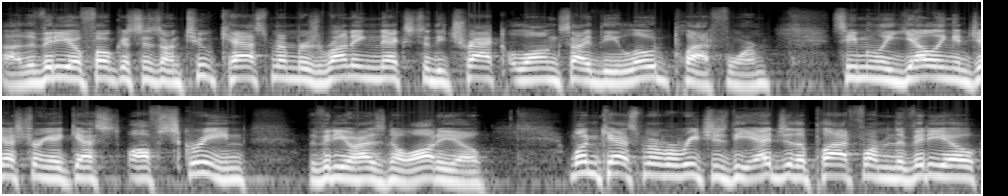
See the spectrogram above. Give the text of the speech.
Uh, the video focuses on two cast members running next to the track alongside the load platform, seemingly yelling and gesturing at guests off screen. The video has no audio. One cast member reaches the edge of the platform, and the video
